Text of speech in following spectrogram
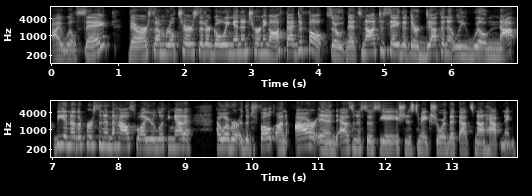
I will say there are some realtors that are going in and turning off that default. So that's not to say that there definitely will not be another person in the house while you're looking at it. However, the default on our end as an association is to make sure that that's not happening.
